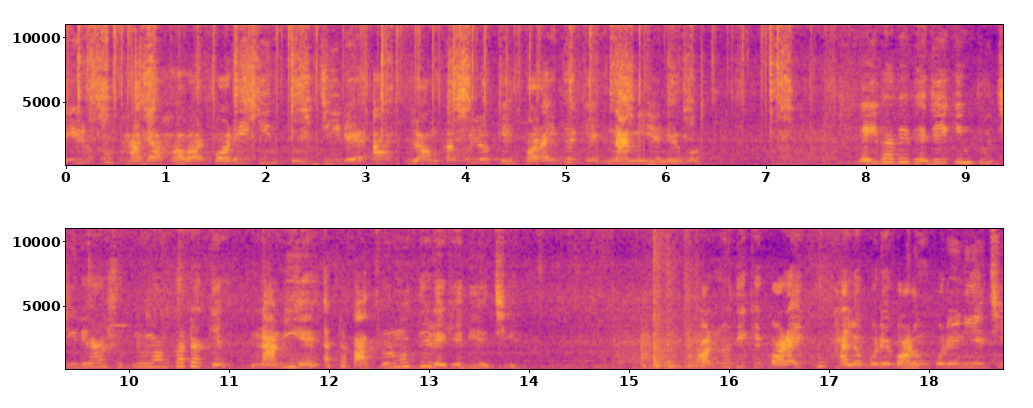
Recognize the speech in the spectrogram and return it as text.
এইরকম ভাজা হওয়ার পরেই কিন্তু জিরে আর লঙ্কাগুলোকে কড়াই থেকে নামিয়ে নেব। এইভাবে ভেজেই কিন্তু জিরে আর শুকনো লঙ্কাটাকে নামিয়ে একটা পাত্রর মধ্যে রেখে দিয়েছি। অন্যদিকে কড়াই খুব ভালো করে গরম করে নিয়েছি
